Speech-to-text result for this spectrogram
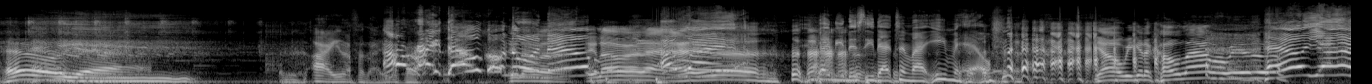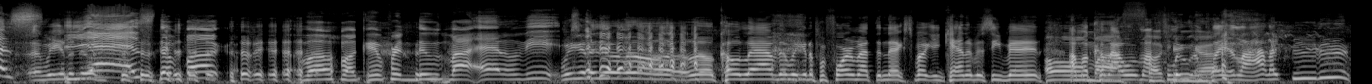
Hell yeah. All right, enough of that. All right, now go on now. Enough of that. I need to see that to my email. Yo, we get a collab? Or we Hell yes. Are we gonna do it? yes. The fuck. Motherfucking produce my Adam beat. We're gonna do a little, a little collab. Then we're gonna perform at the next fucking cannabis event. Oh I'm gonna come out with my flute and play it live, like, and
